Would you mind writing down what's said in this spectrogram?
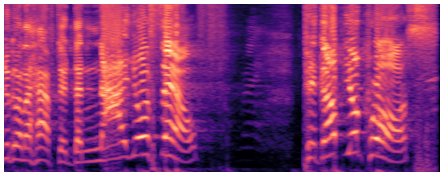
you're going to have to deny yourself, pick up your cross,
